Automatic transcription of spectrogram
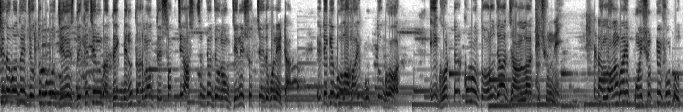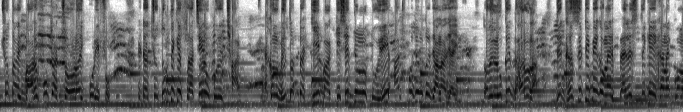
মুর্শিদাবাদে যতগুলো জিনিস দেখেছেন বা দেখবেন, তার মধ্যে সবচেয়ে আশ্চর্যজনক জিনিস হচ্ছে দেখুন এটা। এটাকে বলা হয় গুপ্ত ঘর। এই ঘরটার কোনো দরজা, জানলা কিছু নেই। এটা লম্বায় পঁয়ষট্টি ফুট, উচ্চতায় বারো ফুট আর চওড়ায় কুড়ি ফুট। এটা চতুর্দিকে প্রাচীর, উপরে ছাদ। এখন ভেতরটা কি বা কিসের জন্য তৈরি, আজ পর্যন্ত জানা যায়নি। তবে লোকের ধারণা যে ঘসিটি বেগমের প্যালেস থেকে এখানে কোনো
